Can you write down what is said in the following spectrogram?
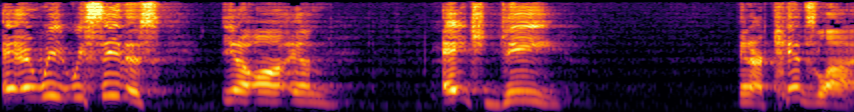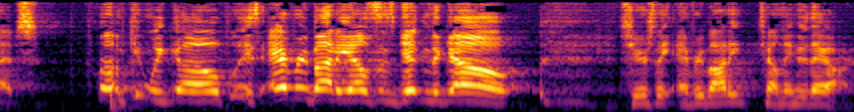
And we, we see this, you know, on, in HD in our kids' lives. Mom, can we go, please? Everybody else is getting to go. Seriously, everybody? Tell me who they are.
